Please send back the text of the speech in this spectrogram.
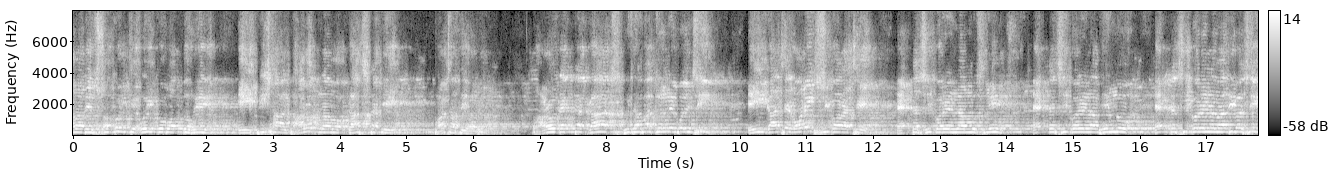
আমাদের সকলকে ঐক্যবদ্ধ হয়ে এই বিশাল ভারত নামক গাছটাকে বাঁচাতে হবে। ভারত একটা গাছ বুঝাবার জন্য বলছি, এই গাছের অনেক শিকড় আছে। একটা শিকড়ের নাম মুসলিম, একটা শিকড়ের নাম হিন্দু, একটা শিকড়ের নাম আদিবাসী,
